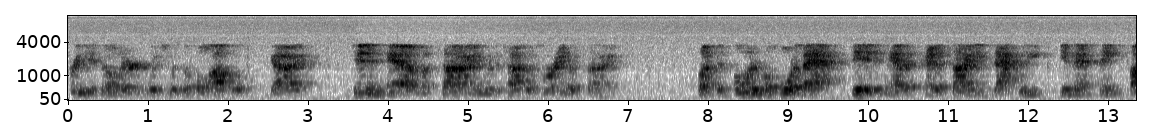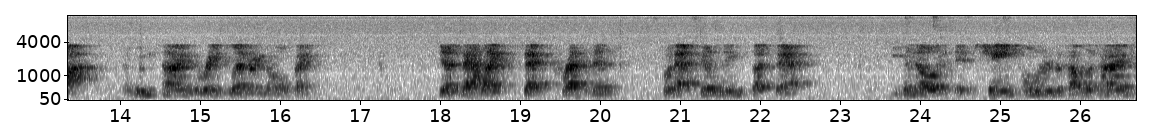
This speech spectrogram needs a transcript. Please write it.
previous owner, which was the falafel guy, didn't have a sign with the Tacos Moreno sign, but the owner before that did and had a, had a sign exactly in that same spot, a wooden sign with raised lettering, the whole thing. Does that like set precedent for that building such that even though it, it's changed owners a couple of times,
